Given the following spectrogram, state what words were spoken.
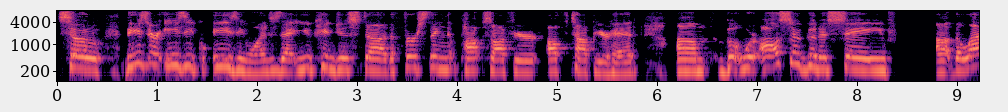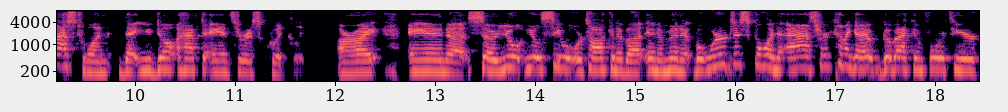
So these are easy easy ones that you can just uh, the first thing that pops off your off the top of your head. Um, but we're also going to save uh, the last one that you don't have to answer as quickly. All right, and uh, so you'll you'll see what we're talking about in a minute. But we're just going to ask. We're kind of going to go back and forth here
